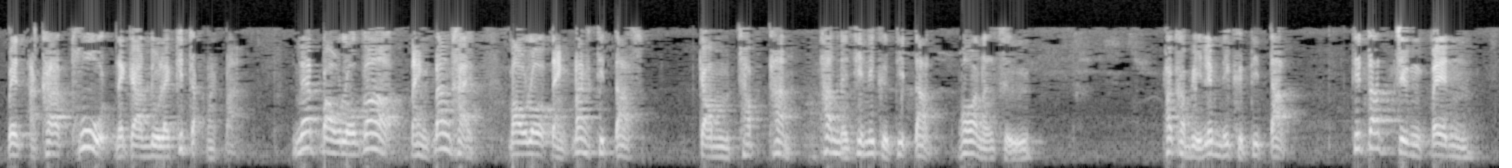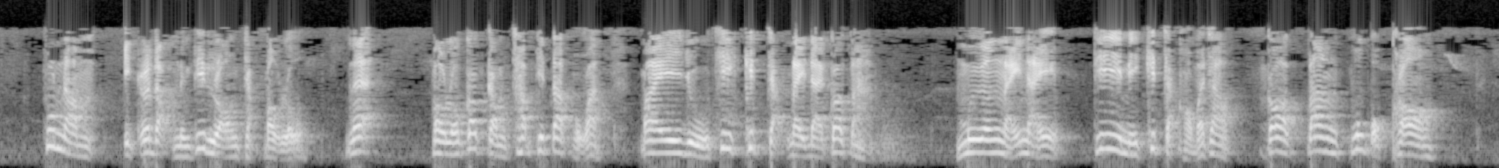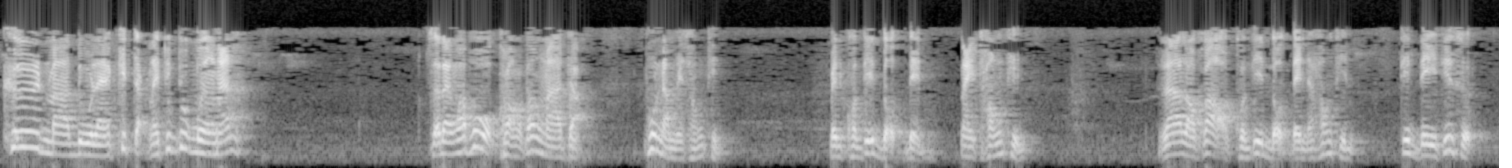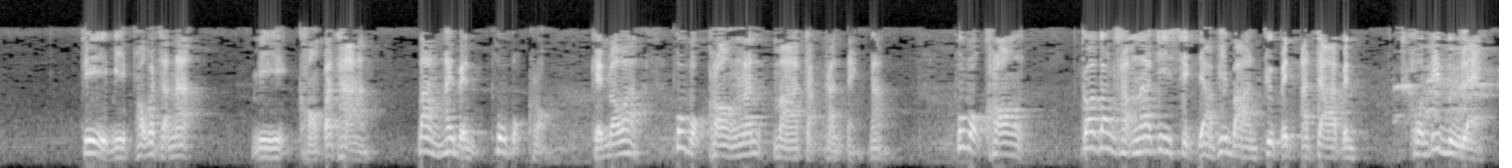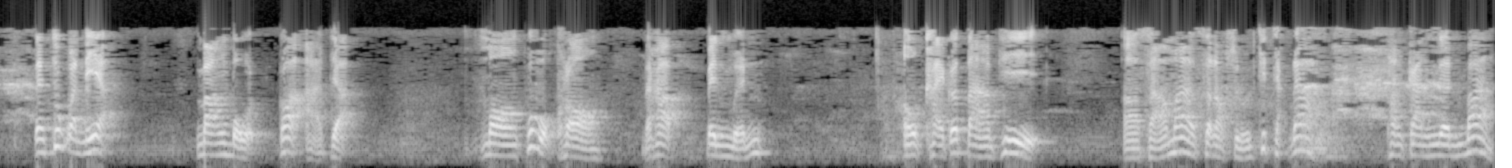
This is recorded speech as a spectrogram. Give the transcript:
เป็นอัครทูตในการดูแลคิดจักต่างๆและเปาโลก็แต่งตั้งใครเปาโลแต่งตั้งทิตัส กำชับท่าน ท่านในที่นี้คือทิตัสเพราะหนังสือ พระคัมภีร์เล่มนี้คือทิตัสทิตัสจึงเป็นผู้นำอีกระดับหนึ่งที่รองจากเปาโล และเปาโลก็กำชับทิตัสบอกว่า ไปอยู่ที่คิดจักใด ๆ ก็ตาม เมืองไหนๆที่มีคิดจักของพระเจ้า ก็ตั้งผู้ปกครองขึ้นมาดูแลคิดจักในทุก ๆ เมืองนั้น แสดงว่าผู้ปกครองต้องมาจาก ผู้นำในท้องถิ่น เป็นคนที่โดดเด่นในท้องถิ่น แล้วเราก็เอาคนที่โดดเด่นในท้องถิ่นที่ดีที่สุดที่มีพระวจนะมีของประทานตั้งให้เป็นผู้ปกครอง เห็นไหมว่าผู้ปกครองนั้นมาจากการแต่งตั้ง ผู้ปกครองก็ต้องทำหน้าที่สิทธยาพิบาลคือเป็นอาจารย์เป็นคนที่ดูแล แต่ทุกวันนี้บางโบสถ์ก็อาจจะมองผู้ปกครอง นะครับ เป็นเหมือนเอาใครก็ตามที่สามารถสนับสนุนคิดจักได้ ทางการเงินบ้าง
